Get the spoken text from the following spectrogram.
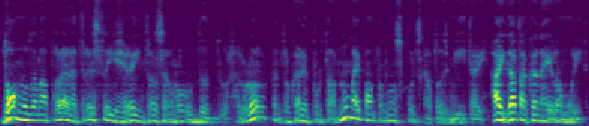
Domnul de la apărarea terestră își reintrase în rolul de dur, rol pentru care purta numai pantaloni scurți ca toți militarii. Hai, gata că ne-ai lămurit.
